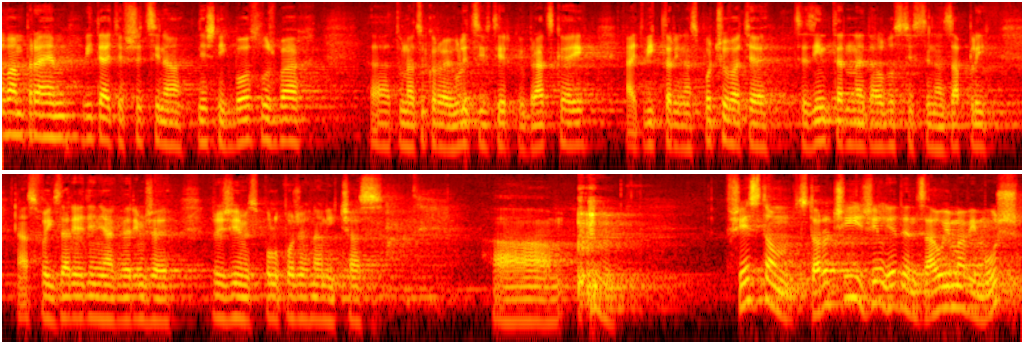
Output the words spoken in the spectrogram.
Ráno vám prajem, vítajte všetci na dnešných bohoslužbách eh, tu na Cukrovej ulici v Církvi Bratskej. Aj vy, ktorí nás počúvate cez internet alebo ste si nás zapli na svojich zariadeniach, verím, že prežijeme spolu požehnaný čas. V 6. storočí žil jeden zaujímavý muž,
